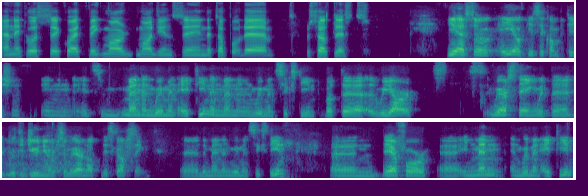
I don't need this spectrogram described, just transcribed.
and it was uh, quite big mar margins in the top of the result lists. Yeah, so EYOC is a competition in it's men and women 18 and men and women 16, but uh, we are we are staying with the with the juniors, so we are not discussing uh, the men and women 16, and therefore uh, in men and women 18,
